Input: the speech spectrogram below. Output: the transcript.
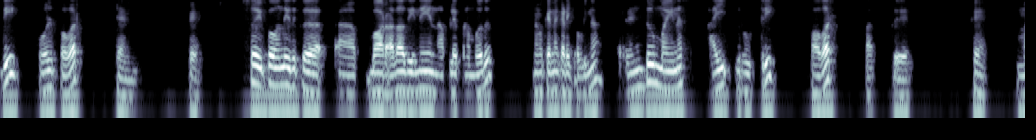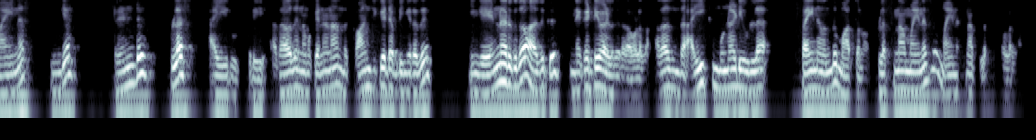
the whole power ten so இப்போ வந்து இதுக்கு பார் அதாவது இணையன் அப்ளை பண்ணும்போது நமக்கு என்ன கிடைக்கும் அப்படின்னா ரெண்டு minus i root three power பத்து. ஓகே மைனஸ் இங்கே ரெண்டு பிளஸ் ஐ ரூட் த்ரீ அதாவது நமக்கு என்னன்னா இந்த காஞ்சிகேட் அப்படிங்கிறது இங்கே என்ன இருக்குதோ அதுக்கு நெகட்டிவாக எழுதுறது அவ்வளோதான் அதாவது இந்த ஐக்கு முன்னாடி உள்ள சைனை வந்து மாற்றணும் ப்ளஸ்னா மைனஸ் மைனஸ்னா ப்ளஸ் அவ்வளோதான்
